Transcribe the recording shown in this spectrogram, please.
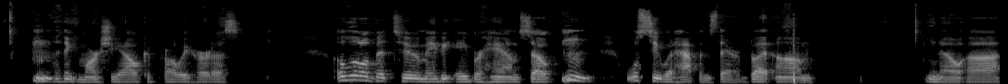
I think Martial could probably hurt us a little bit too. Maybe Abraham. So we'll see what happens there. But um, you know, uh,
